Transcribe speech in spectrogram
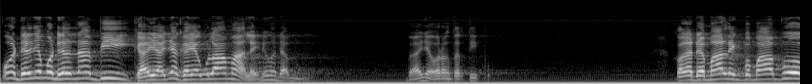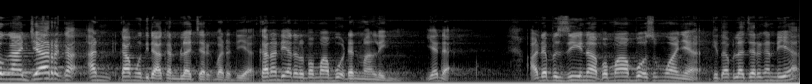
Modelnya model Nabi gayanya gaya ulama. Lah ini banyak orang tertipu kalau ada maling, pemabuk, ngajar, kamu tidak akan belajar kepada dia. Karena dia adalah pemabuk dan maling. Ya tidak? Ada pezina, pemabuk semuanya. Kita belajar dengan dia?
